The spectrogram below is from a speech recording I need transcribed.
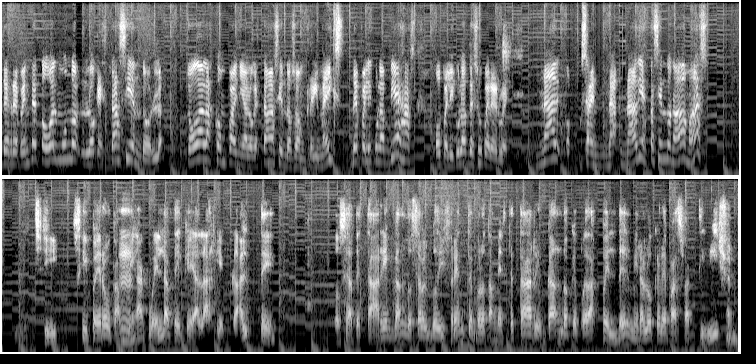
de repente todo el mundo lo que está haciendo, todas las compañías lo que están haciendo son remakes de películas viejas o películas de superhéroes. Nadie, o sea, nadie está haciendo nada más. Sí, sí, pero también mm. acuérdate que al arriesgarte o sea, te estás arriesgando a hacer algo diferente, pero también te estás arriesgando a que puedas perder. Mira lo que le pasó a Activision.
